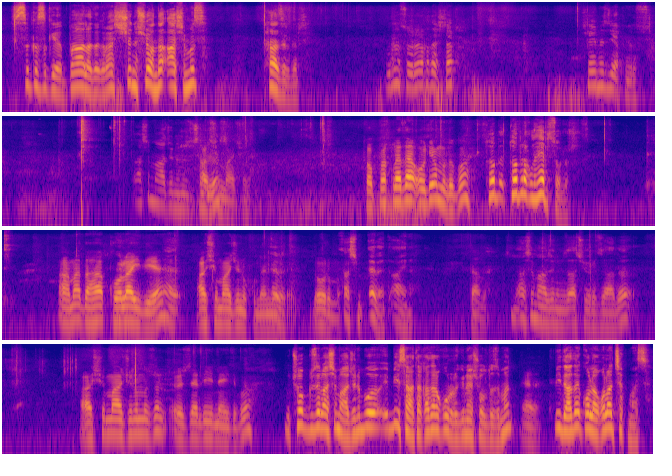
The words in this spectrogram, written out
Sıkı sıkıya bağladık arkadaşlar. Şimdi şu anda aşımız hazırdır. Bundan sonra arkadaşlar şeyimizi yapıyoruz. Aşı macunumuzu çalıyoruz. Aşı macunu. Topraklarda oluyor mudu bu? Top, topraklı hepsi olur. Ama daha kolay diye Evet. aşı macunu kullanıyor. Evet. Doğru mu? Aşı, evet aynı. Tamam. Şimdi aşı macunumuzu açıyoruz abi. Aşı macunumuzun özelliği neydi bu? Bu çok güzel aşı macunu. Bu bir saate kadar kurur güneş olduğu zaman. Evet. Bir daha da kolay kolay çıkmaz.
